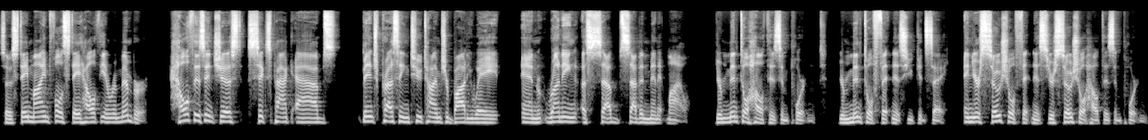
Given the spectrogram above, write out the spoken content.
So stay mindful, stay healthy, and remember health isn't just six pack abs, bench pressing two times your body weight, and running a sub seven minute mile. Your mental health is important. Your mental fitness, you could say, and your social fitness, your social health is important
